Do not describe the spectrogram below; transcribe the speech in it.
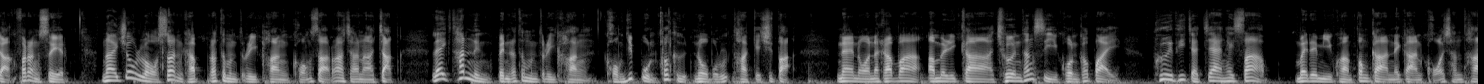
จากฝรั่งเศสไนเจลลอว์สันครับรัฐมนตรีคลังของสหราชอาณาจักร และอีกท่านหนึ่งเป็นรัฐมนตรีคลังของญี่ปุ่นก็คือโนโบรุทาเกชิตะ แน่นอนนะครับว่าอเมริกาเชิญทั้ง 4 คนเข้าไป เพื่อที่จะแจ้งให้ทราบ ไม่ได้มีความต้องการในการขอฉันทา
